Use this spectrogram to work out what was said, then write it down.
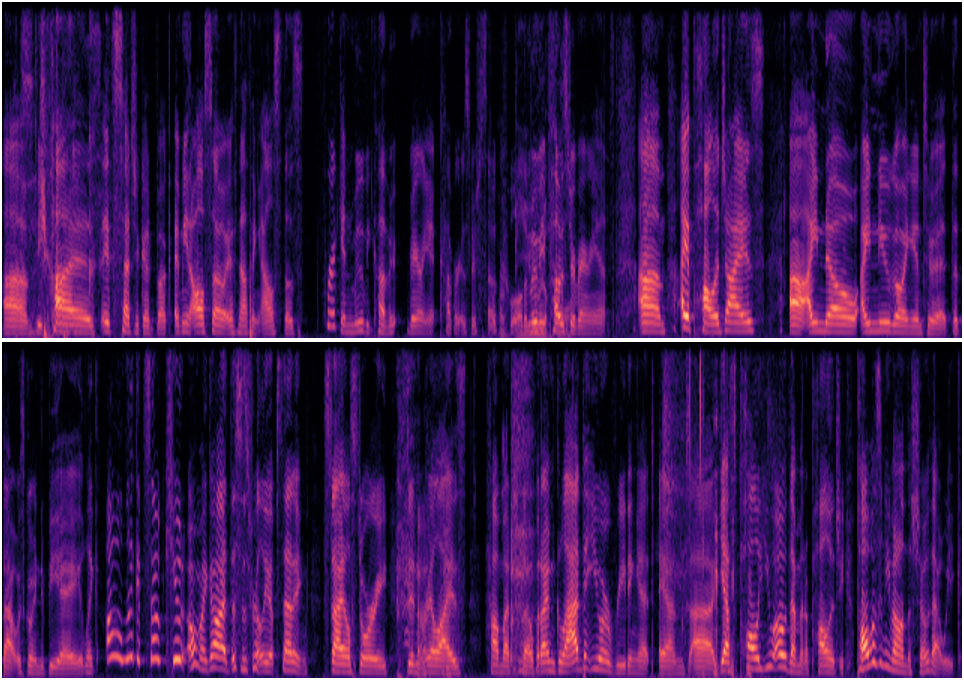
um, Such a good because it's such a good book. I mean, also if nothing else, those freaking movie cover variant covers are so cool. The movie poster variants. Um, I apologize. Uh, I know. I knew going into it that that was going to be a like, oh look, it's so cute. Oh my god, this is really upsetting style story. Didn't realize. How much so? But I'm glad that you are reading it. And uh, yes, Paul, you owe them an apology. Paul wasn't even on the show that week.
